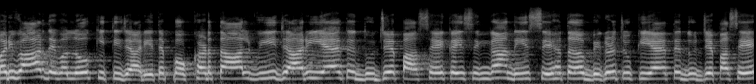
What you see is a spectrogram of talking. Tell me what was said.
ਪਰਿਵਾਰ ਦੇ ਵੱਲੋਂ ਕੀਤੀ ਜਾ ਰਹੀ ਹੈ ਤੇ ਭੁੱਖ ਹੜਤਾਲ ਵੀ ਜਾਰੀ ਹੈ ਤੇ ਦੂਜੇ ਪਾਸੇ ਕਈ ਸਿੰਘਾਂ ਦੀ ਸਿਹਤ ਵਿਗੜ ਚੁੱਕੀ ਹੈ ਤੇ ਦੂਜੇ ਪਾਸੇ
